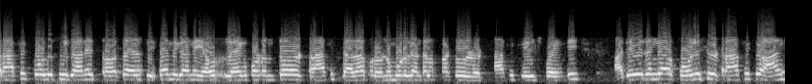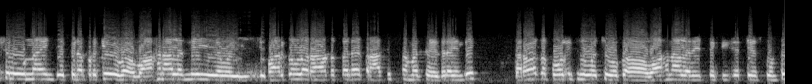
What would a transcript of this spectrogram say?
ట్రాఫిక్ పోలీసులు కానీ తర్వాత సిబ్బంది కానీ ఎవరు లేకపోవడంతో ట్రాఫిక్ దాదాపు రెండు మూడు గంటల పాటు ట్రాఫిక్ నిలిచిపోయింది. అదేవిధంగా పోలీసులు ట్రాఫిక్ ఆంక్షలు ఉన్నాయని చెప్పినప్పటికీ వాహనాలన్నీ ఈ మార్గంలో రావడంతోనే ట్రాఫిక్ సమస్య ఎదురైంది. తర్వాత పోలీసులు వచ్చి ఒక వాహనాలన్నింటినీ క్లియర్ చేసుకుంటూ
